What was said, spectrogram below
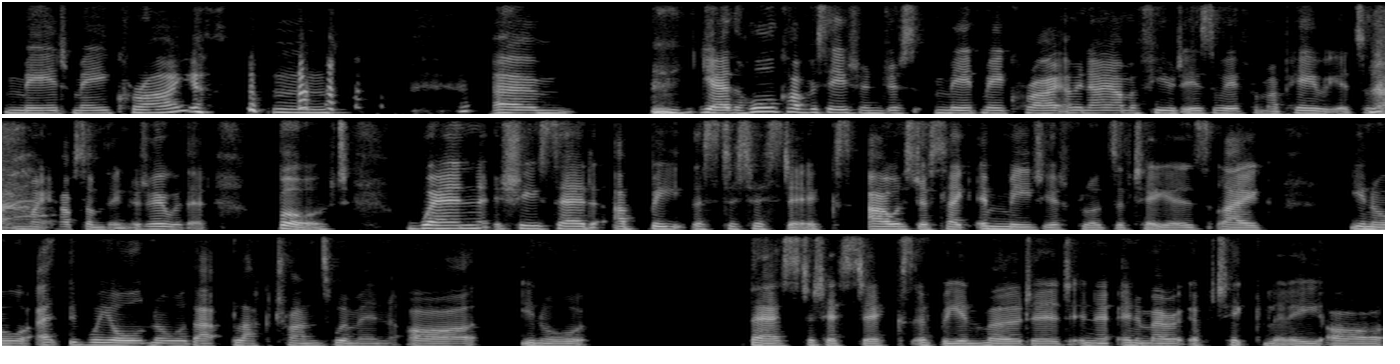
made me cry. mm. Um yeah, the whole conversation just made me cry. I mean, I am a few days away from my period, so that might have something to do with it. But when she said, I beat the statistics, I was just like immediate floods of tears. Like, you know, we all know that Black trans women are, you know, their statistics of being murdered in in America, particularly, are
